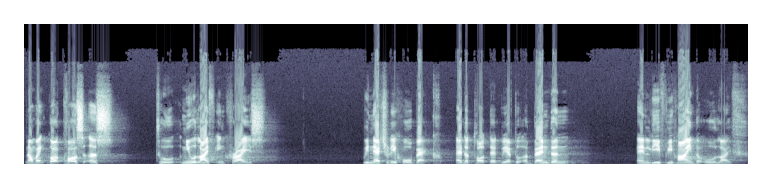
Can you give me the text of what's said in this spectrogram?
Now, when God calls us to new life in Christ, we naturally hold back at the thought that we have to abandon and leave behind the old life.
